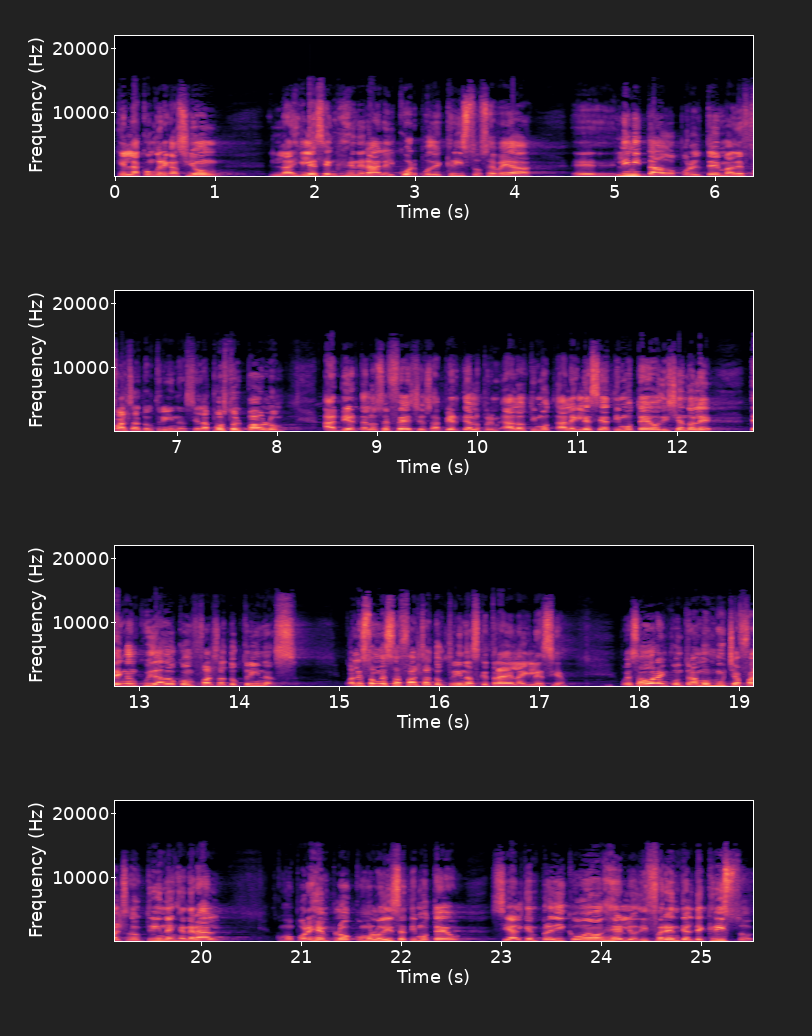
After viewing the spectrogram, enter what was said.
que la congregación, la iglesia en general, el cuerpo de Cristo se vea eh, limitado por el tema de falsas doctrinas. El apóstol Pablo advierte a los efesios, advierte a, los a los a la iglesia de Timoteo, diciéndole, tengan cuidado con falsas doctrinas. ¿Cuáles son esas falsas doctrinas que trae la iglesia? Pues ahora encontramos mucha falsa doctrina en general, como por ejemplo, como lo dice Timoteo, si alguien predica un evangelio diferente al de Cristo,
